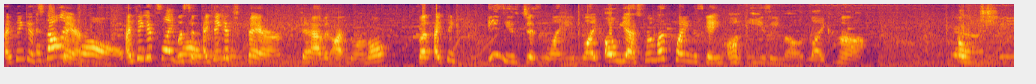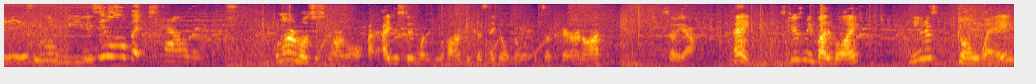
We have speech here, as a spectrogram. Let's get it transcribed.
I think it's, It's not fair. like brawl. I think it's like listen. Brawl, I think it's fair to have it at normal, but I think easy is just lame. Like, oh yes, we're let's playing this game on easy mode. Like, huh? Oh Yeah. jeez, You Louise. need a little bit challenge. Well, normal is just normal. I, I just didn't want to do hard because I don't know if it's unfair or not. So yeah. Hey, excuse me, buddy boy. Can you just go away?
